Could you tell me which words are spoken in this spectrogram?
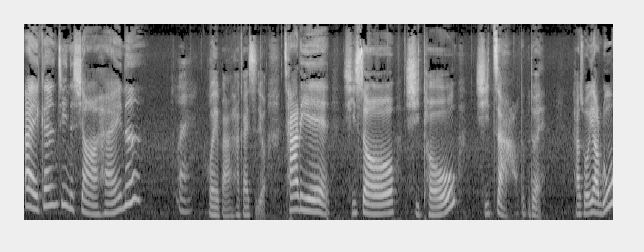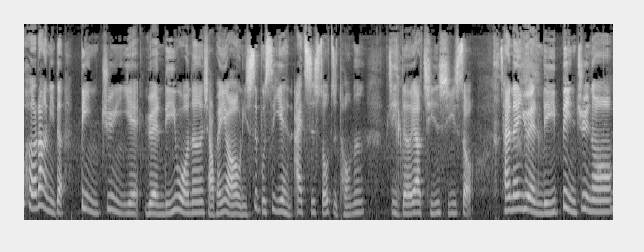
爱干净的小孩呢？会，会吧，他开始有擦脸、洗手、洗头、洗澡，对不对？他说要如何让你的病菌也远离我呢？小朋友，你是不是也很爱吃手指头呢？记得要勤洗手，才能远离病菌哦。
